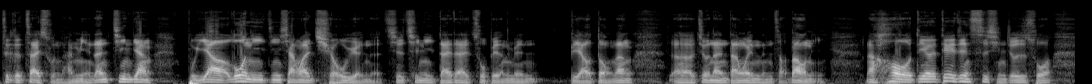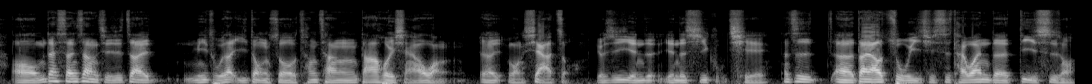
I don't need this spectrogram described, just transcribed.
这个在所难免，但尽量不要。如果你已经向外求援了，其实请你待在坐边那边不要动，让呃救难单位能找到你。然后第二第二件事情就是说，哦，我们在山上，其实，在迷途在移动的时候，常常大家会想要往呃往下走。尤其沿着沿着溪谷切，但是呃，大家要注意，其实台湾的地势哦，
